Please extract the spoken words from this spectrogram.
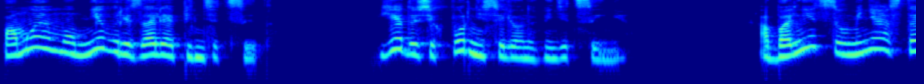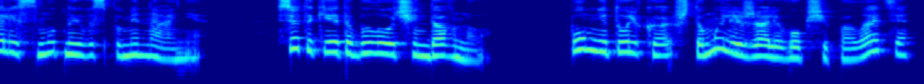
По-моему, мне вырезали аппендицит. Я до сих пор не силен в медицине. О больнице у меня остались смутные воспоминания. Все-таки это было очень давно. Помню только, что мы лежали в общей палате,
